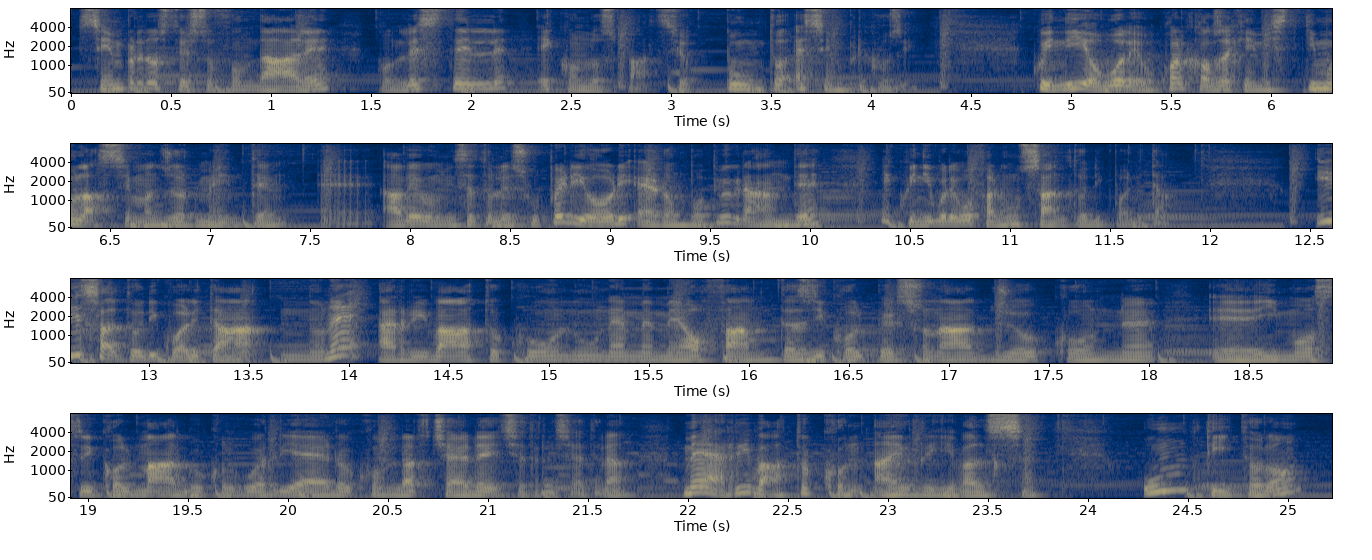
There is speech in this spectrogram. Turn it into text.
sempre lo stesso fondale con le stelle e con lo spazio. Punto, è sempre così. Quindi io volevo qualcosa che mi stimolasse maggiormente. Eh, avevo iniziato le superiori, ero un po' più grande e quindi volevo fare un salto di qualità. Il salto di qualità non è arrivato con un MMO fantasy col personaggio, con eh, i mostri col mago, col guerriero, con l'arciere, eccetera, eccetera, ma è arrivato con High Rivals, un titolo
